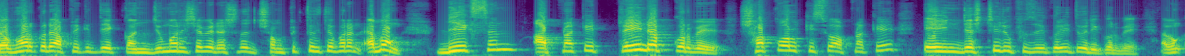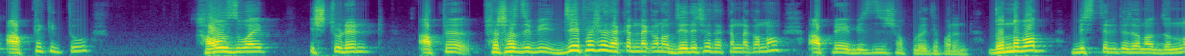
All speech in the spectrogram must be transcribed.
ব্যবহার করে আপনি কিন্তু এই কনজিউমার হিসেবে এর সাথে সম্পৃক্ত হতে পারেন, এবং ডিএক্সএন আপনাকে ট্রেন্ড আপ করবে, সকল কিছু আপনাকে এই ইন্ডাস্ট্রির উপযোগী করে তৈরি করবে, এবং আপনি কিন্তু হাউস ওয়াইফ স্টুডেন্ট আপনি পেশাজীবী যে পেশায় থাকেন না কেন, যে দেশে থাকেন না কেন, আপনি এই বিজনেসে সফল হতে পারেন। ধন্যবাদ বিস্তারিত জানার জন্য।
